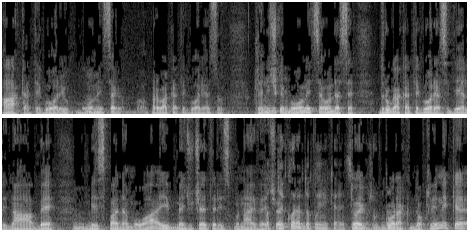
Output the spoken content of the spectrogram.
A kategoriju bolnica. Prva kategorija su kliničke bolnice, onda se druga kategorija se dijeli na A, B, mi spadamo u A i među četiri smo Pa najveće. to je korak do klinike, recimo. To je da. korak do klinike.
